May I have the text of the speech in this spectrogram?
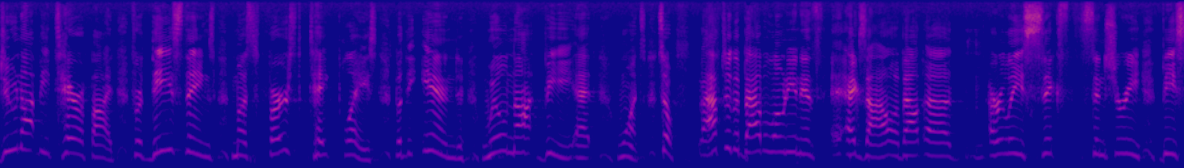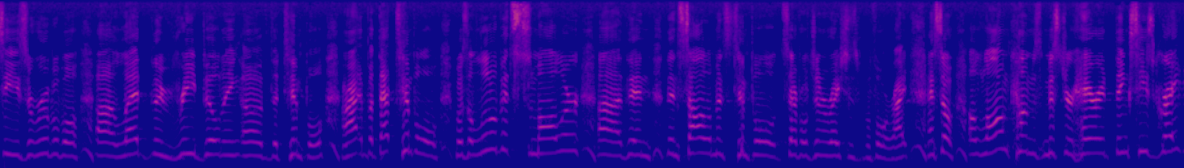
do not be terrified, for these things must first take place, but the end will not be at once. So after the Babylonian exile, about uh, early 6th century BC, Zerubbabel uh, led the rebuilding of the temple. All right, but that temple was a little bit smaller uh, than, than Solomon's temple several generations before, right? And so along comes Mr. Herod, thinks he's great,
